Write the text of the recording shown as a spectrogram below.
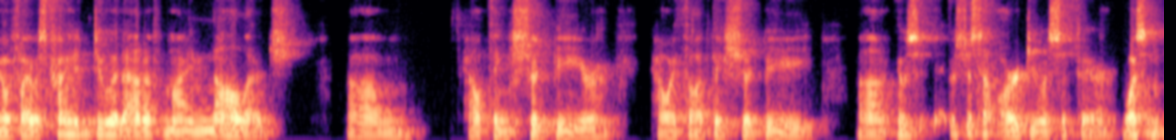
you know, if I was trying to do it out of my knowledge, um, how things should be or how I thought they should be, uh, it was it was just an arduous affair. It wasn't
